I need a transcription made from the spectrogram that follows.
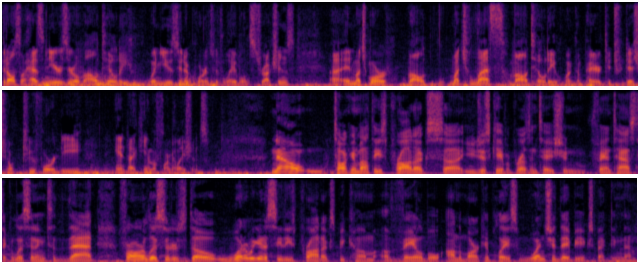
It also has near zero volatility when used in accordance with label instructions, uh, and much more vol- much less volatility when compared to traditional 2,4-D and dicamba formulations. Now, talking about these products, uh, you just gave a presentation. Fantastic listening to that. For our listeners, though, when are we going to see these products become available on the marketplace? When should they be expecting them?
